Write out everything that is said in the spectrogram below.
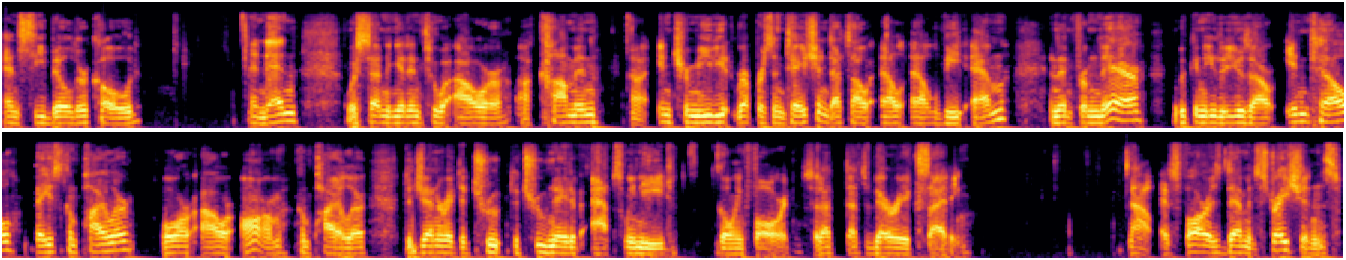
and CBuilder code, and then we're sending it into our uh, common uh, intermediate representation. That's our LLVM, and then from there we can either use our Intel-based compiler or our ARM compiler to generate the true the true native apps we need going forward. So that that's very exciting. Now, as far as demonstrations,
